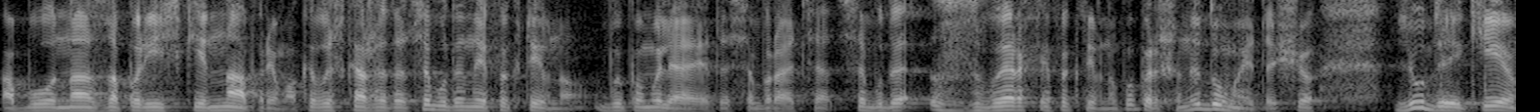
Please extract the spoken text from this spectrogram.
або на Запорізький напрямок. І ви скажете, це буде неефективно. Ви помиляєтеся, браття. Це буде зверхефективно. По-перше, не думайте, що люди, які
